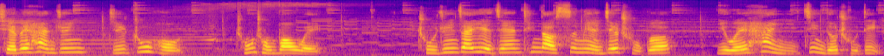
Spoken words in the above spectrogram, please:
且被汉军及诸侯重重包围。楚军在夜间听到四面皆楚歌，以为汉已尽得楚地，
